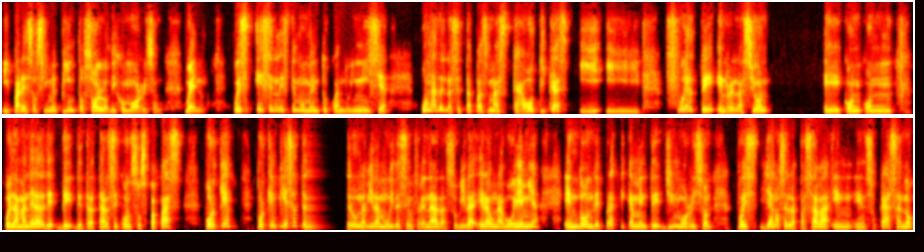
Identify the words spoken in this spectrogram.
y para eso sí me pinto solo, dijo Morrison. Bueno, pues es en este momento cuando inicia una de las etapas más caóticas y, fuerte en relación eh, con, con, pues la manera de, de, de, tratarse con sus papás. ¿Por qué? Porque empieza a tener una vida muy desenfrenada. Su vida era una bohemia en donde prácticamente Jim Morrison pues ya no se la pasaba en, en, su casa, ¿no?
